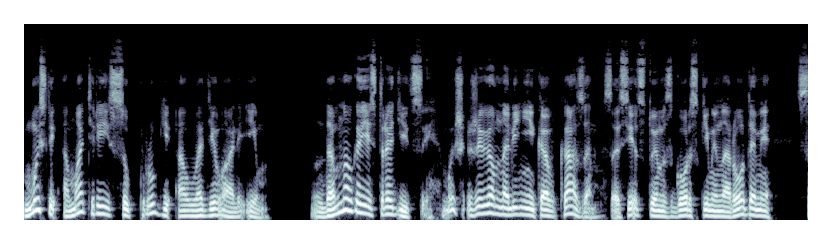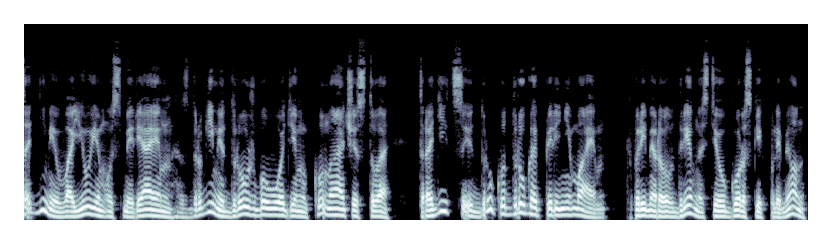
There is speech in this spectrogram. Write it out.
Мысли о матери и супруге овладевали им. «Да много есть традиций. Мы ж живем на линии Кавказа, соседствуем с горскими народами, с одними воюем, усмиряем, с другими дружбу водим, куначество. Традиции друг у друга перенимаем. К примеру, в древности у горских племен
